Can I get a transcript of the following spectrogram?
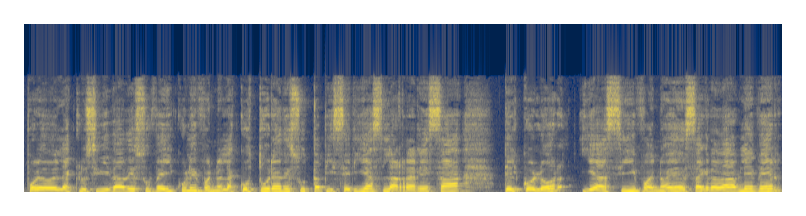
por la exclusividad de sus vehículos y bueno, las costuras de sus tapicerías, la rareza del color y así, bueno, es agradable ver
